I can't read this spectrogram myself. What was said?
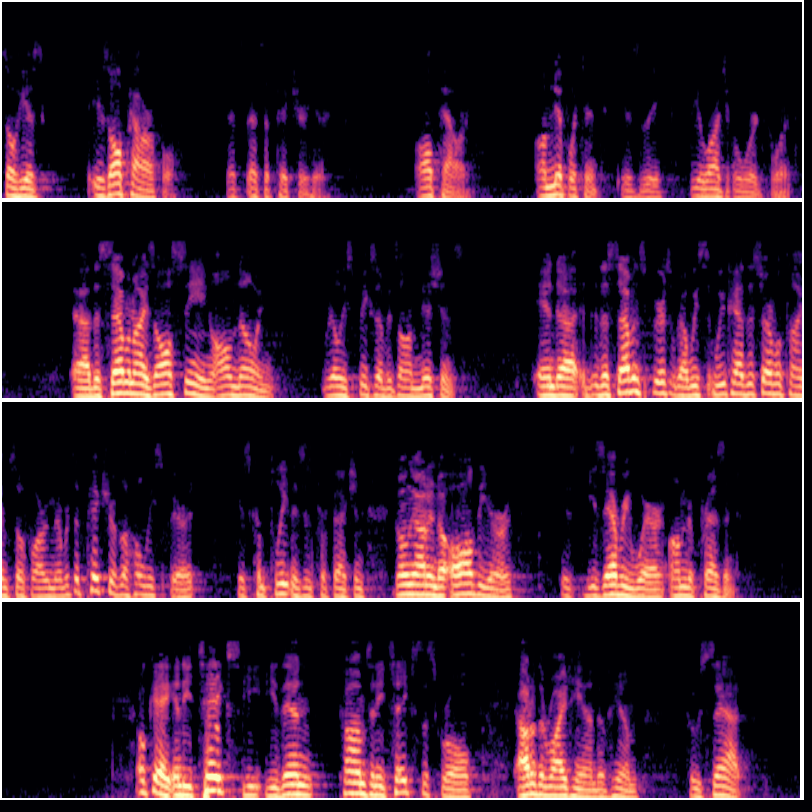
So he is, he is all powerful. That's, that's a picture here. All power. Omnipotent is the theological word for it. Uh, the seven eyes, all seeing, all knowing, really speaks of his omniscience. And uh, the seven spirits of God, we, we've had this several times so far. Remember, it's a picture of the Holy Spirit, his completeness, his perfection, going out into all the earth. His, he's everywhere, omnipresent. Okay, and he takes, he, he then comes and he takes the scroll out of the right hand of him who sat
